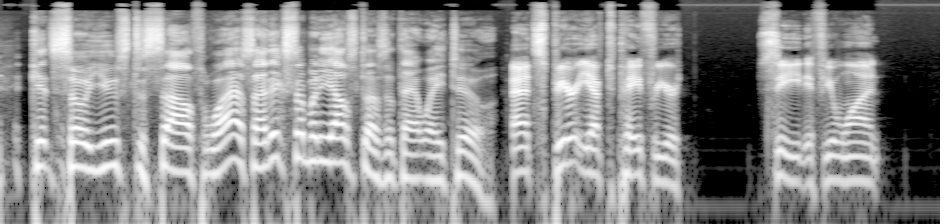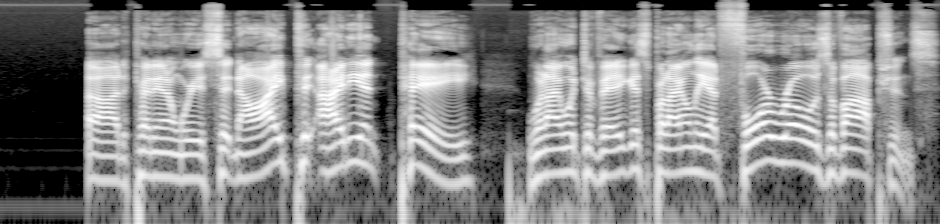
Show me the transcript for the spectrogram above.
Get so used to Southwest. I think somebody else does it that way too. At Spirit, you have to pay for your seat if you want, uh, depending on where you sit. Now, I I didn't pay when I went to Vegas, but I only had four rows of options.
